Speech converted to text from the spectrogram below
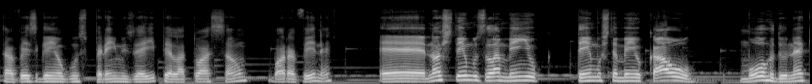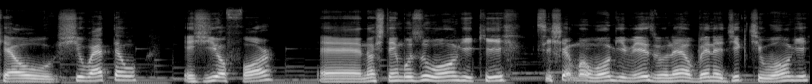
Talvez ganhe alguns prêmios aí pela atuação, bora ver, né? É, nós temos também o temos também o Cal Mordo, né, que é o Chiwetel Ejiofor, é, nós temos o Wong, que se chama Wong mesmo, né? O Benedict Wong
